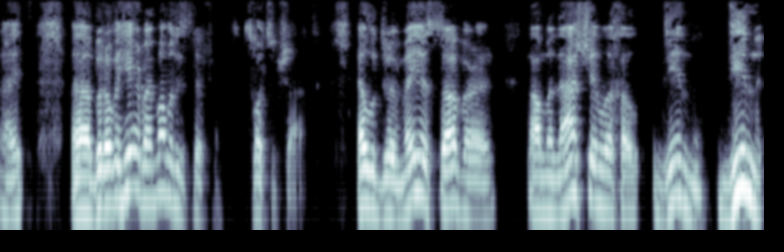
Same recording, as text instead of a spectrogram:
right? Uh, but over here, by moment is different. So what's the shot? El Dremeya Savar Din Din.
